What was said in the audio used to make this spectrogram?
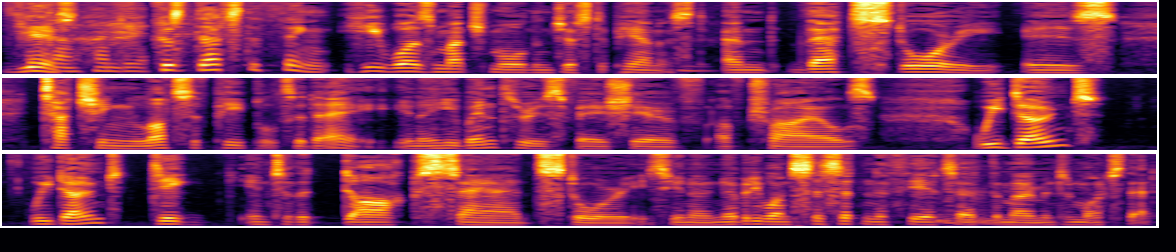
Yes, because that's the thing. He was much more than just a pianist, mm. and that story is touching lots of people today. You know, he went through his fair share of, of trials. We don't we don't dig into the dark, sad stories. You know, nobody wants to sit in a theatre mm. at the moment and watch that.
